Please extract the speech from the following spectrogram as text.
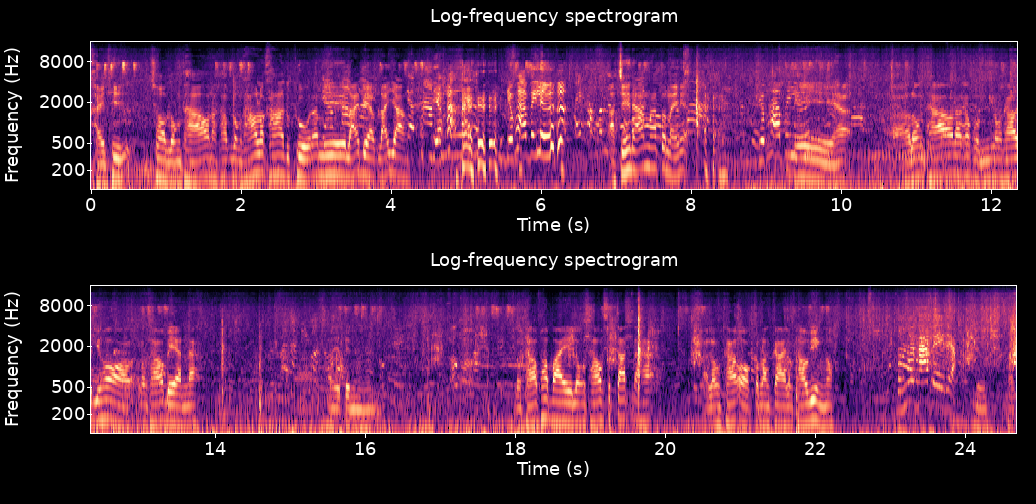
ใครที่ชอบรองเท้านะครับรองเท้าราคาถูกๆนะมีหลายแบบหลายอย่าง เดี๋ยวพาไปเดี๋ยวพาไปลืออาเจ๊น้ำมาตัวไหนเนี่ย เดี๋ยวพาไปลือนี่ฮะอ่ารองเท้านะครับผมรองเท้ายี่ห้อรองเท้าแบรนด์นะอันนี้เป็นรองเท้าผ้าใบรองเท้าสตั๊ดนะฮะอ่ารองเท้าออกกำลังกายรองเท้าวิ่งเนาะมึงไม่บ้าเบเนี่ยนี่ครับ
